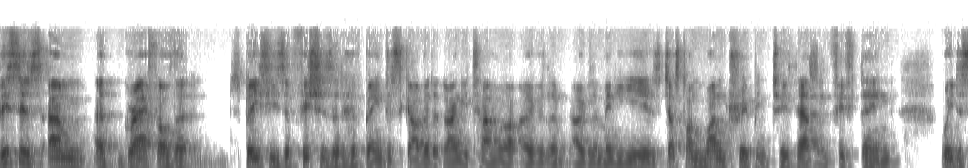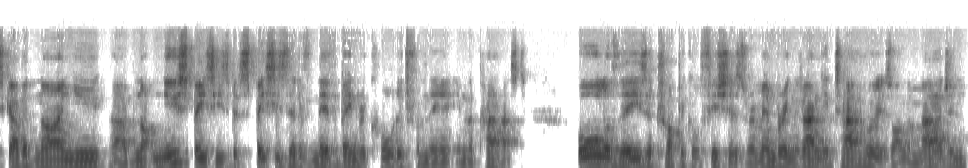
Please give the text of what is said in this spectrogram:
This is um, a graph of the species of fishes that have been discovered at Rangitahua over the, over the many years. Just on one trip in 2015, we discovered nine new, uh, not new species, but species that have never been recorded from there in the past. All of these are tropical fishes, remembering Rangitahua is on the margin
